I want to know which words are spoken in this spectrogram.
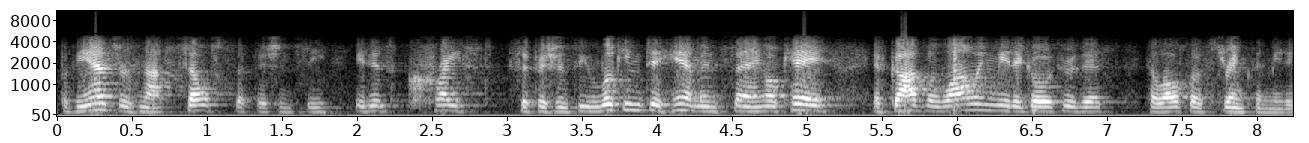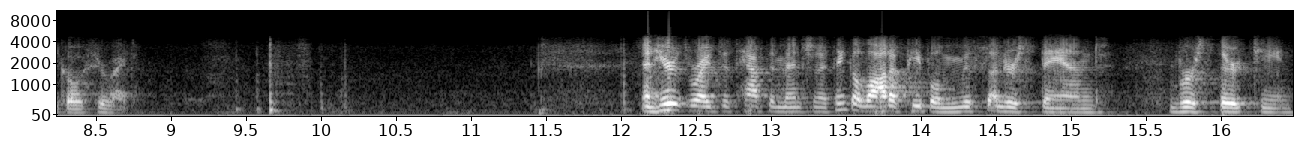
But the answer is not self sufficiency, it is Christ sufficiency, looking to Him and saying, okay, if God's allowing me to go through this, He'll also strengthen me to go through it. And here's where I just have to mention I think a lot of people misunderstand verse 13.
